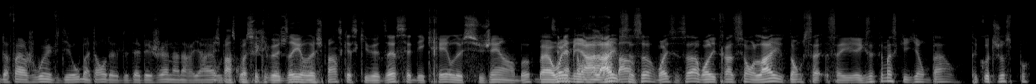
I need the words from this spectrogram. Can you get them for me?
de faire jouer une vidéo, mettons, de, de Division en arrière. Je pense pas ça qu'il veut dire. là. Je pense que ce qu'il veut dire, c'est d'écrire le sujet en bas. Ben oui, mais en live, c'est ça. Oui, c'est ça. Avoir les transitions live, donc ça- c'est exactement ce que Guillaume parle. T'écoutes juste pas.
